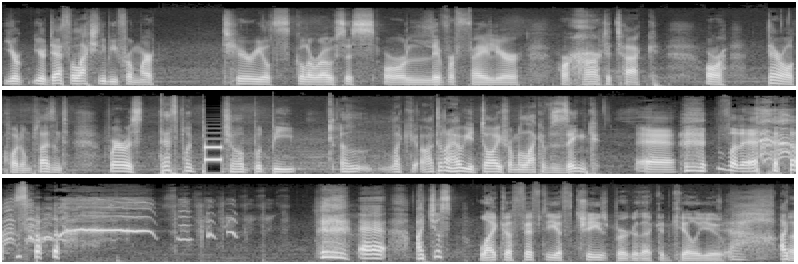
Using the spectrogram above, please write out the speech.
your your death will actually be from arterial sclerosis or liver failure or heart attack or they're all quite unpleasant. Whereas death by job would be a, like I don't know how you die from a lack of zinc uh, but uh, uh, I just Like a 50th cheeseburger that could kill you. I, a I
